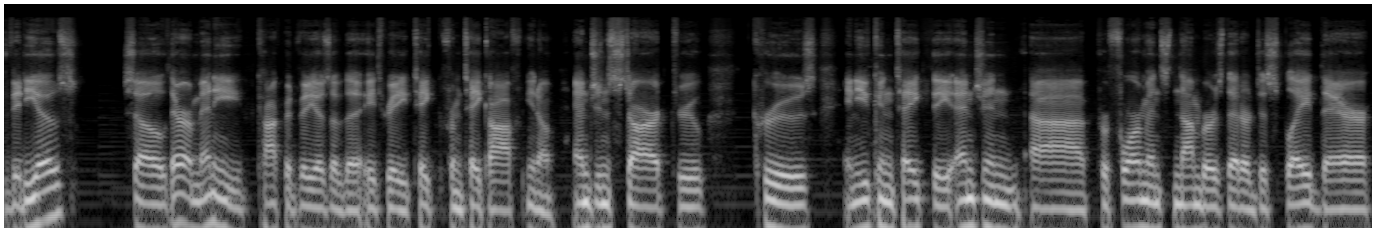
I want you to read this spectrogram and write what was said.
videos. So there are many cockpit videos of the A380 take from takeoff, you know, engine start through cruise, and you can take the engine uh, performance numbers that are displayed there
